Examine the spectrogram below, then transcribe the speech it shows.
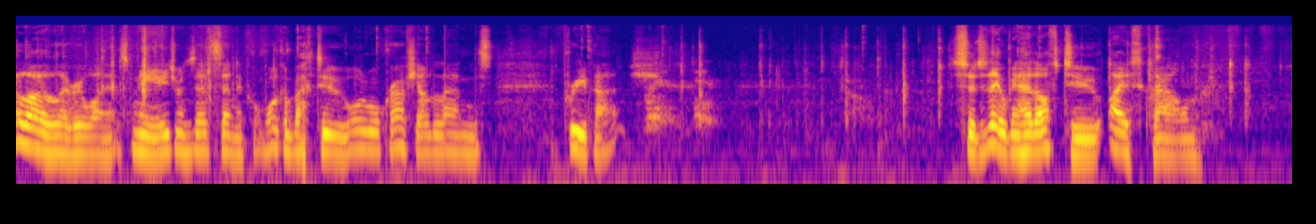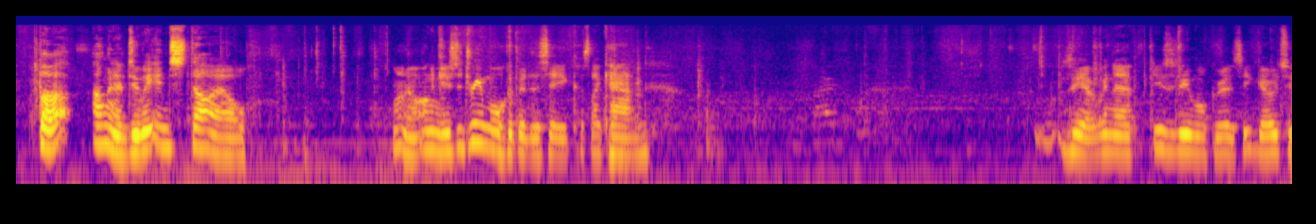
Hello everyone, it's me, Adrian Z Cyndaquil. Welcome back to World of Warcraft Shadowlands pre-patch. So today we're going to head off to Icecrown. But I'm going to do it in style. I know, I'm going to use the Dreamwalker ability because I can. So yeah, we're going to use the Dreamwalker ability, go to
